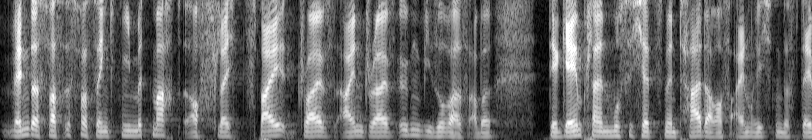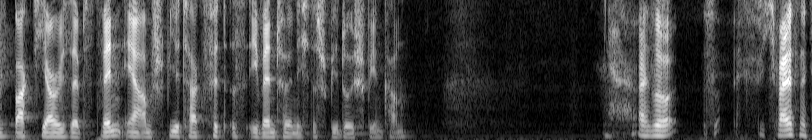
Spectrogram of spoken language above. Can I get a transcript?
wenn das was ist, was sein Knie mitmacht, auch vielleicht zwei Drives, ein Drive, irgendwie sowas. Aber der Gameplan muss sich jetzt mental darauf einrichten, dass David Bakhtiari, selbst wenn er am Spieltag fit ist, eventuell nicht das Spiel durchspielen kann. Also, ich weiß nicht.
